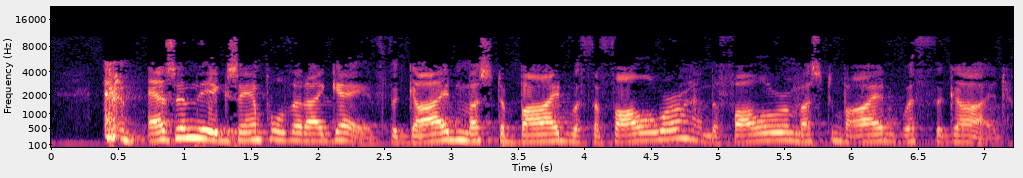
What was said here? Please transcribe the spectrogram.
As in the example that I gave, the guide must abide with the follower, and the follower must abide with the guide.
